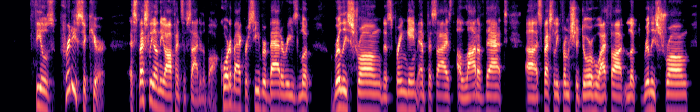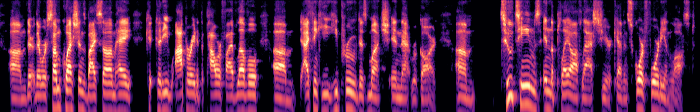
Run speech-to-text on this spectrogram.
feels pretty secure especially on the offensive side of the ball. Quarterback receiver batteries look really strong. The spring game emphasized a lot of that, uh, especially from Shedeur, who I thought looked really strong. Um, there, there were some questions by some, hey, c- could he operate at the power five level? Um, I think he he proved as much in that regard. Um, two teams in the playoff last year, Kevin, scored 40 and lost.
